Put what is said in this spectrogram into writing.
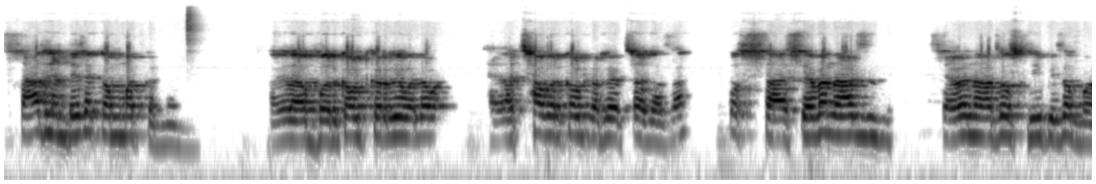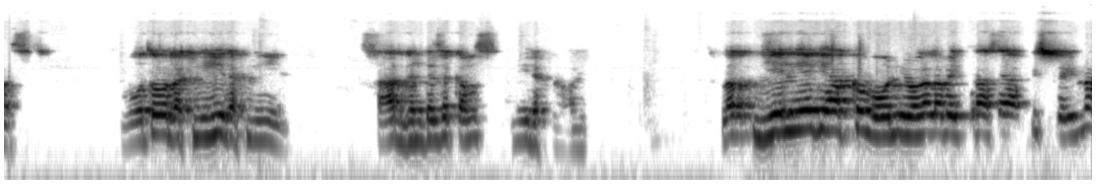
सात घंटे से कम मत करना। है अगर आप वर्कआउट कर रहे हो मतलब अच्छा वर्कआउट कर रहे हो अच्छा खासा तो seven hours seven hours of sleep is a must वो तो रखनी ही रखनी है। सात घंटे से कम नहीं रखना भाई। मतलब ये नहीं है कि आपको वो नहीं होगा मतलब एक तरह से आपकी शरीर ना,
